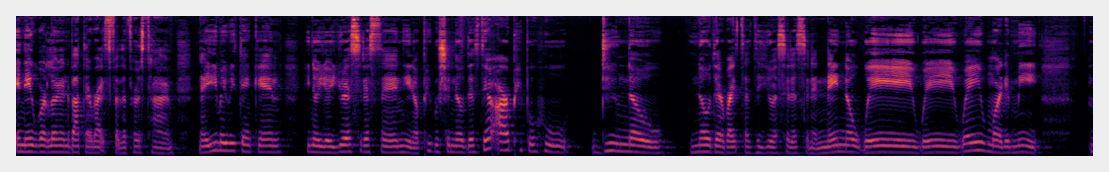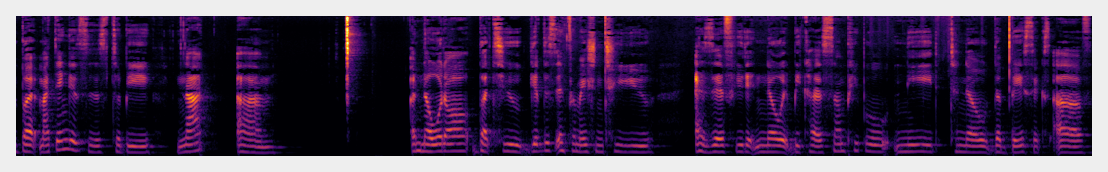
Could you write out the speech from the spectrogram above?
and they were learning about their rights for the first time. Now, you may be thinking, you know, you're a U.S. citizen, you know, people should know this. There are people who do know know their rights as a U.S. citizen, and they know way, way, way more than me. But my thing is, is to be not um, a know-it-all, but to give this information to you as if you didn't know it, because some people need to know the basics of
